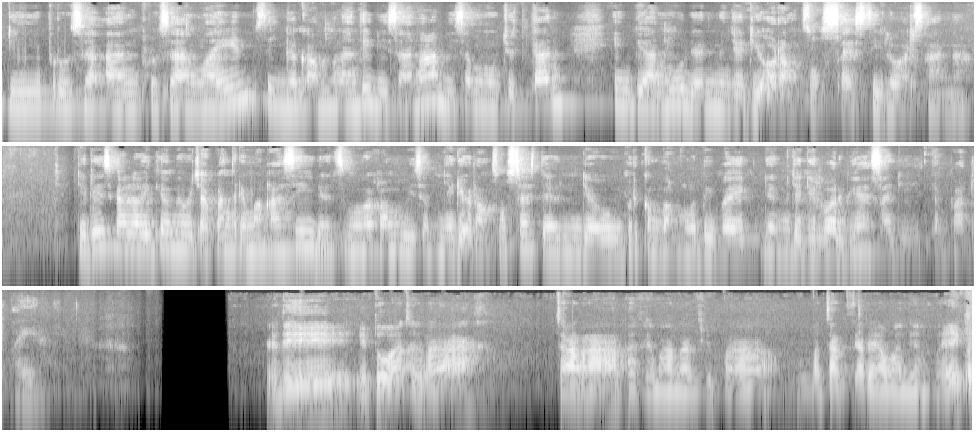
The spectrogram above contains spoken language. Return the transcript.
di perusahaan-perusahaan lain sehingga kamu nanti di sana bisa mewujudkan impianmu dan menjadi orang sukses di luar sana. Jadi sekali lagi kami ucapkan terima kasih dan semoga kamu bisa menjadi orang sukses dan jauh berkembang lebih baik dan menjadi luar biasa di tempat lain. Jadi itu adalah cara bagaimana kita memecat karyawan yang baik.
